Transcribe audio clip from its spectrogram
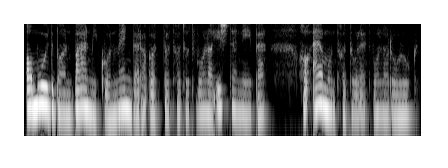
A múltban bármikor mennybe ragadtathatott volna Isten népe, ha elmondható lett volna róluk.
